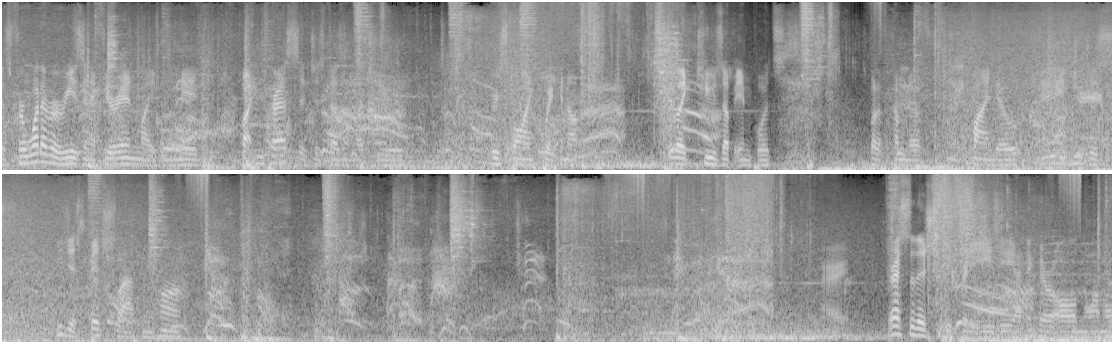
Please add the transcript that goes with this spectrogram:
Because for whatever reason, if you're in like mid button press, it just doesn't let you respawn quick enough. It like queues up inputs. What I've come to find out. And he just he just bitch slapped me, huh? Alright. The rest of this should be pretty easy. I think they're all normal,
